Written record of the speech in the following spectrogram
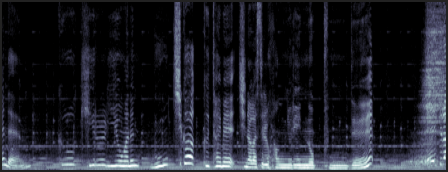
And then 그 길을 이용하는 뭉치가 그 타임에 지나갔을 확률이 높은데. 얘들아,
